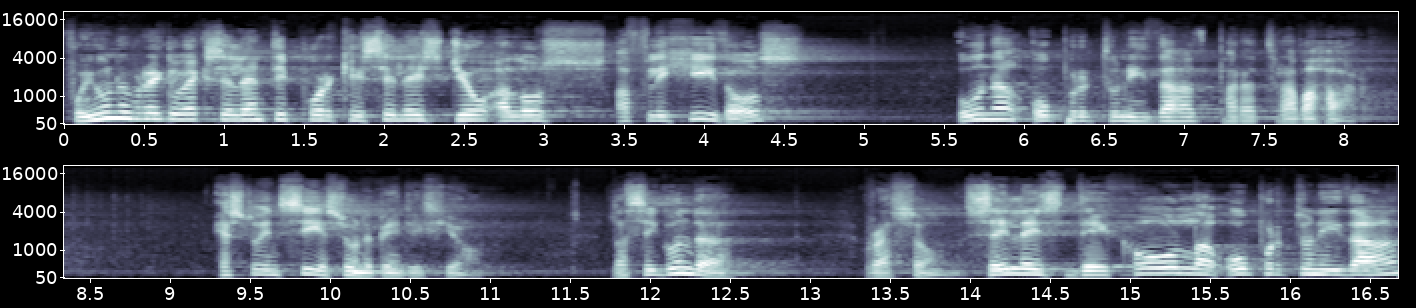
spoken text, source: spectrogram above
Fue un arreglo excelente porque se les dio a los afligidos una oportunidad para trabajar. Esto en sí es una bendición. La segunda razón, se les dejó la oportunidad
